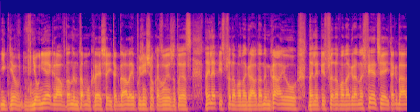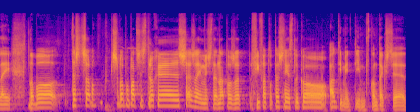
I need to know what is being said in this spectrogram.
nikt nie, w nią nie gra w danym tam okresie i tak dalej. Później się okazuje, że to jest najlepiej sprzedawana gra w danym kraju, najlepiej sprzedawana gra na świecie i tak dalej. No bo też trzeba, trzeba popatrzeć trochę szerzej, myślę, na to, że FIFA to też nie jest tylko Ultimate Team w kontekście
